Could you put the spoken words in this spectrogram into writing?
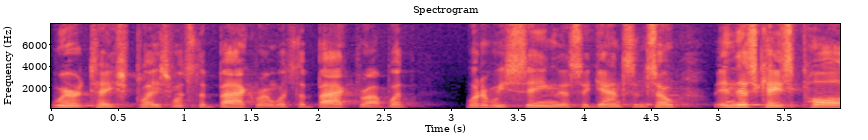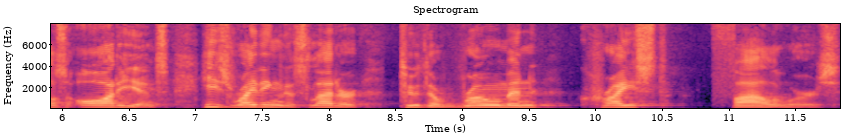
where it takes place, what's the background, what's the backdrop, what, what are we seeing this against? And so, in this case, Paul's audience, he's writing this letter to the Roman Christ followers.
